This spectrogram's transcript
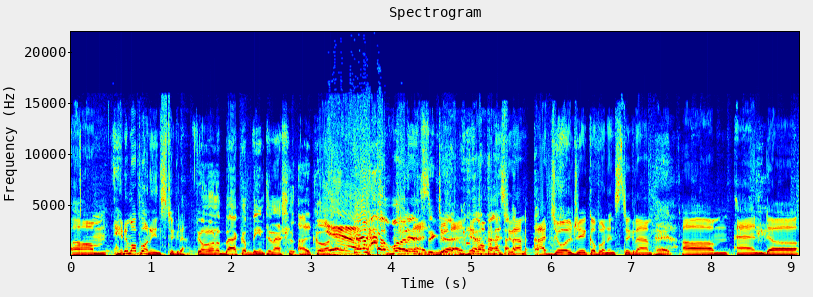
um, hit him up on Instagram. if you want to back up the international icon, Yeah, on do that, Instagram. do that. Hit him up on Instagram at Joel Jacob on Instagram. Right. Um, and uh,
